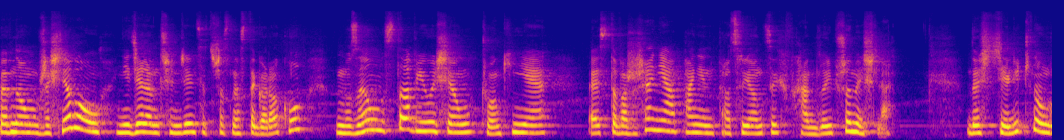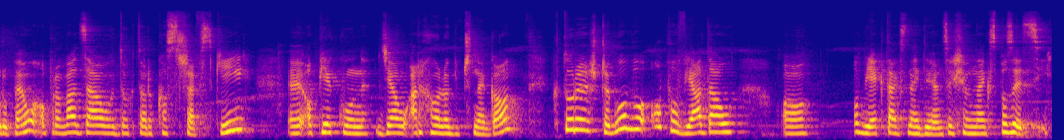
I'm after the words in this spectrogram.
pewną wrześniową niedzielę 1916 roku w muzeum stawiły się członkinie e, Stowarzyszenia Panien Pracujących w Handlu i Przemyśle. Dość liczną grupę oprowadzał dr Kostrzewski, e, opiekun działu archeologicznego, który szczegółowo opowiadał o obiektach znajdujących się na ekspozycji.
